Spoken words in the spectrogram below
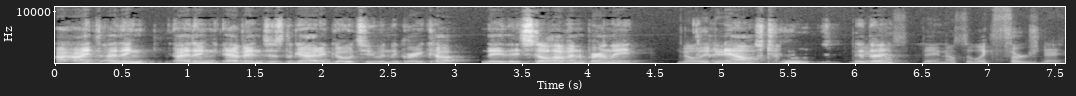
I, I think I think Evans is the guy to go to in the Grey Cup. They they still haven't apparently No, they did. announced who did they? announced, they announced it like Thursday.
